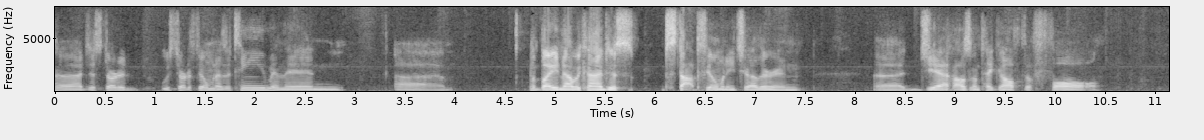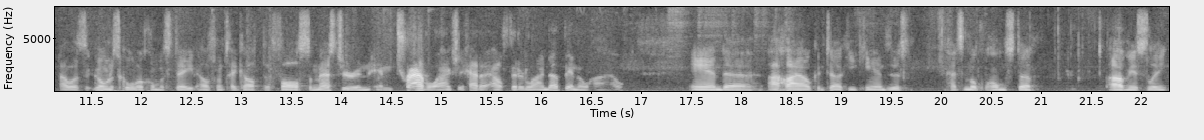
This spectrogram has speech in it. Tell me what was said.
uh, I just started. We started filming as a team, and then. Uh, my buddy and I, we kind of just stopped filming each other. And uh, Jeff, I was going to take off the fall. I was going to school Oklahoma State. I was going to take off the fall semester and, and travel. I actually had an outfitter lined up in Ohio, and uh, Ohio, Kentucky, Kansas, had some Oklahoma stuff, obviously.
